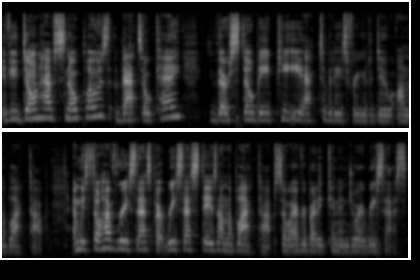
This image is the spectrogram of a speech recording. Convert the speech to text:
If you don't have snow clothes, that's okay. There'll still be PE activities for you to do on the blacktop. And we still have recess, but recess stays on the blacktop, so everybody can enjoy recess.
